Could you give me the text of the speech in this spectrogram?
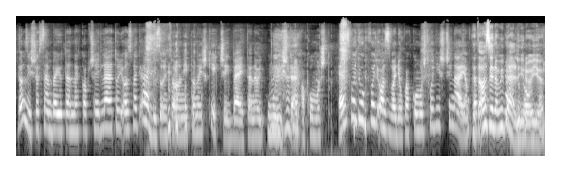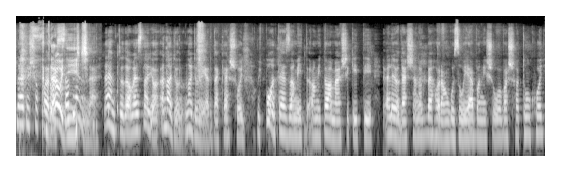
De az is eszembe jut ennek kapcsán, hogy lehet, hogy az meg elbizonytalanítana és kétségbe ejtene, hogy úristen, akkor most ez vagyok, vagy az vagyok, akkor most hogy is csináljam? Tehát, Tehát az jön, ami belülről jön. Tehát lehet, hogy sokkal De rosszabb is. Lenne. Nem tudom, ez nagyon, nagyon, nagyon érdekes, hogy, hogy pont ez, amit, amit Almási Kitti előadásának beharangozójában is olvashatunk, hogy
